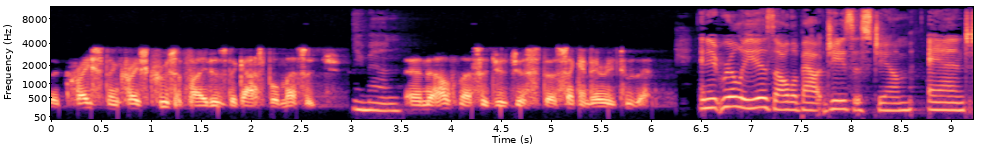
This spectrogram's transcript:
the Christ and Christ crucified is the gospel message. Amen. And the health message is just uh, secondary to that. And it really is all about Jesus, Jim. And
